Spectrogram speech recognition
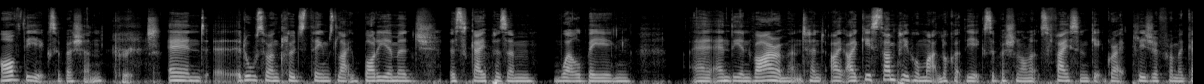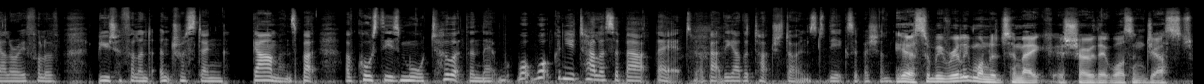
of the exhibition. Correct. And uh, it also includes themes like body image, escapism, well-being, and, and the environment. And I, I guess some people might look at the exhibition on its face and get great pleasure from a gallery full of beautiful and interesting garments. But of course, there's more to it than that. What what can you tell us about that? About the other touchstones to the exhibition? Yeah, so we really wanted to make a show that wasn't just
